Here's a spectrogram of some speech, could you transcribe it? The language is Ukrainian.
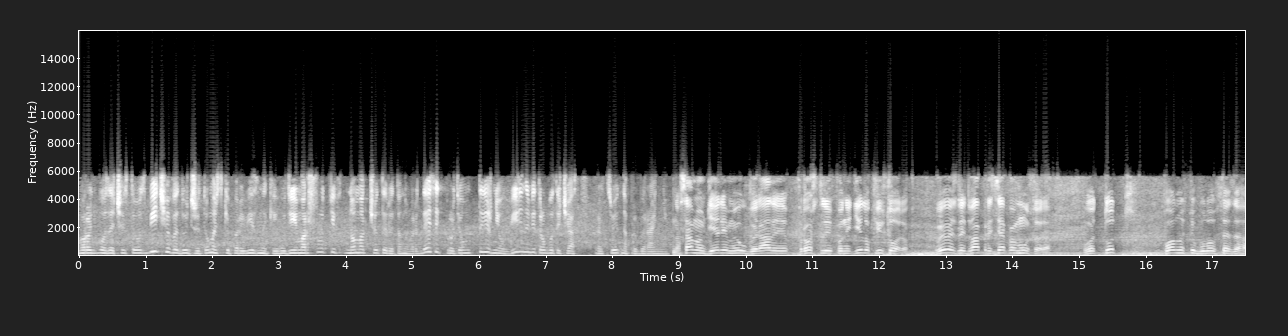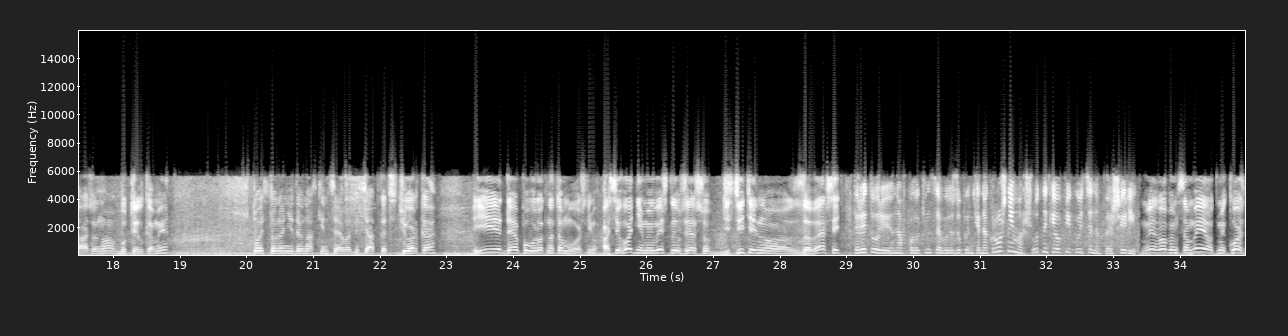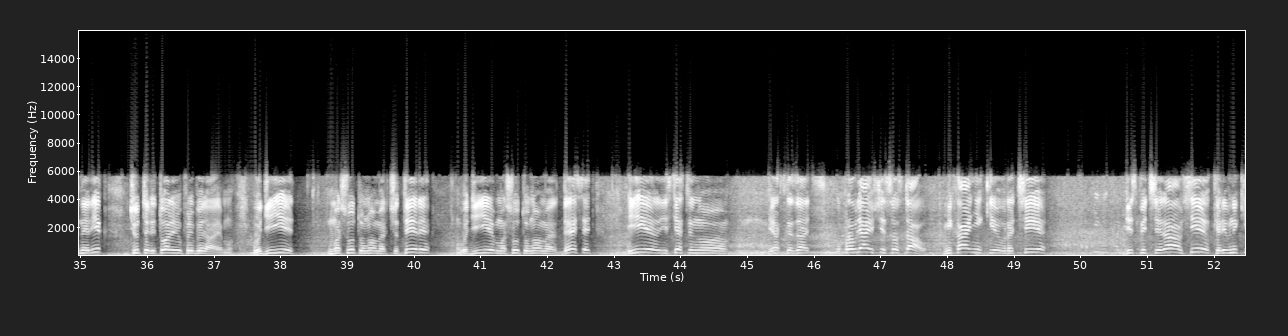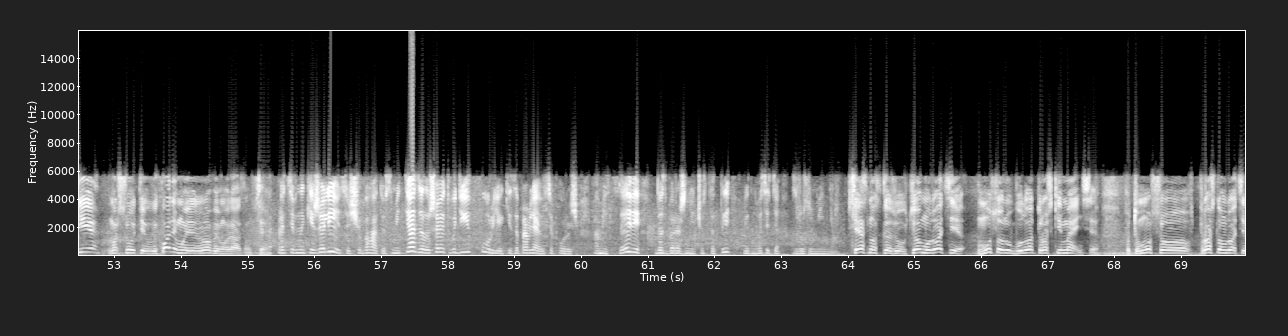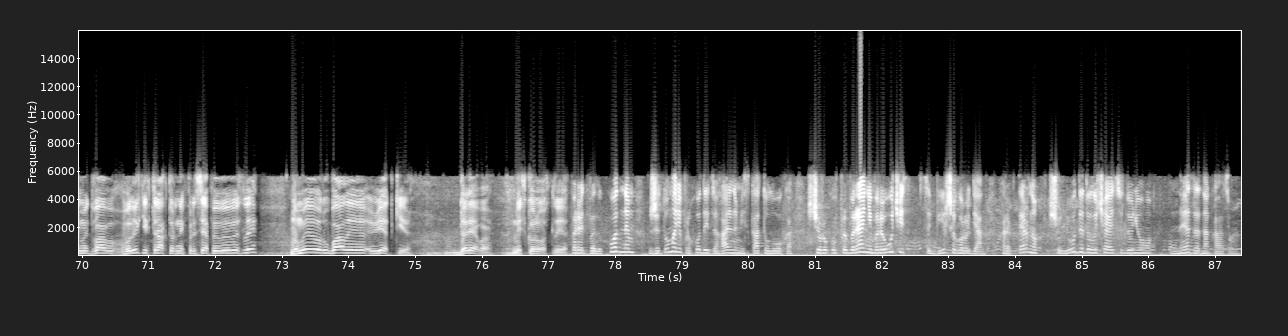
Боротьбу за чисте узбіччя ведуть житомирські перевізники. Водії маршрутів номер 4 та номер 10 протягом тижня у вільний від роботи час працюють на прибиранні. На самом деле ми убирали прошлий понеділок, вівторок. Вивезли два прицепи мусора. От тут повністю було все загажено бутилками. В той стороні, де в нас кінцева десятка, четверка, і де поворот на таможню. А сьогодні ми вийшли вже, щоб дійсно завершити. Територією навколо кінцевої зупинки на Крошні маршрутники опікуються на перший рік. Ми робимо самі, от ми кожен рік цю територію прибираємо. Водії маршруту номер 4, водії маршруту номер 10 і, звісно, як сказати, управляючий состав, механіки, врачі, диспетчера, всі керівники маршрутів. Виходимо і робимо разом все. Працівники жаліються, що багато сміття залишають водії фур, які заправляються поруч, а місцеві до збереження чистоти відносяться з розумінням. Чесно скажу, в цьому році мусору було трошки менше, тому що в прошлому році ми два великих тракторних прицепи вивезли, але ми рубали ветки, дерева низькорослі. Перед Великоднем в Житомирі проходить загальна міська толока. Щороку в прибиранні бере участь все більше городян. Характерно, що люди долучаються до нього не за наказом.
